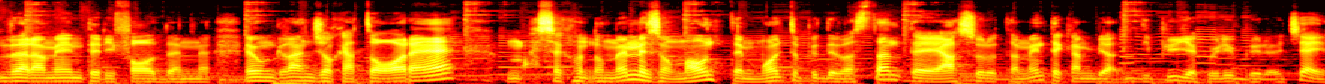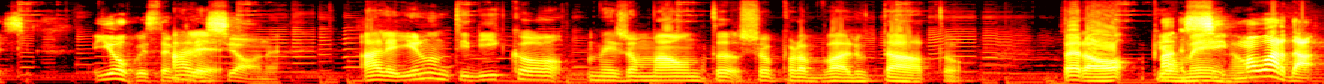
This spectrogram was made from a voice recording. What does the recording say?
veramente di Foden. È un gran giocatore, ma secondo me Mason Mount è molto più devastante e assolutamente cambia di più gli equilibri del Chelsea. Io ho questa Ale, impressione. Ale, io non ti dico Mason Mount sopravvalutato, però più Ma o meno. sì, ma guarda,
